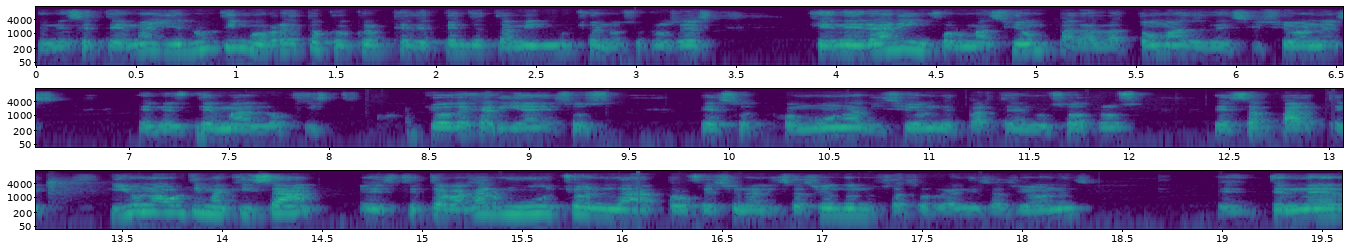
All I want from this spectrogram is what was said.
en ese tema. Y el último reto que creo que depende también mucho de nosotros es generar información para la toma de decisiones en el tema logístico. Yo dejaría eso como una visión de parte de nosotros esa parte. Y una última quizá, este, trabajar mucho en la profesionalización de nuestras organizaciones, eh, tener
